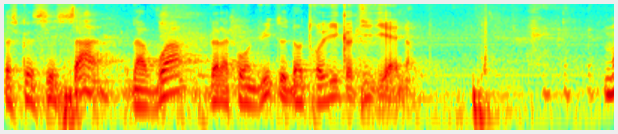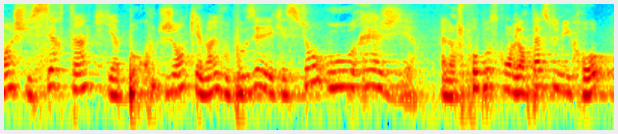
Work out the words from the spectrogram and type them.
parce que c'est ça la voie de la conduite de notre vie quotidienne. Moi, je suis certain qu'il y a beaucoup de gens qui aimeraient vous poser des questions ou réagir. Alors, je propose qu'on leur passe le micro.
